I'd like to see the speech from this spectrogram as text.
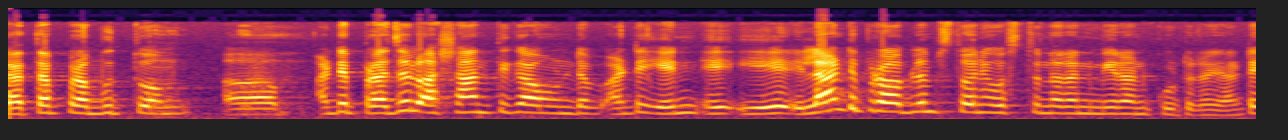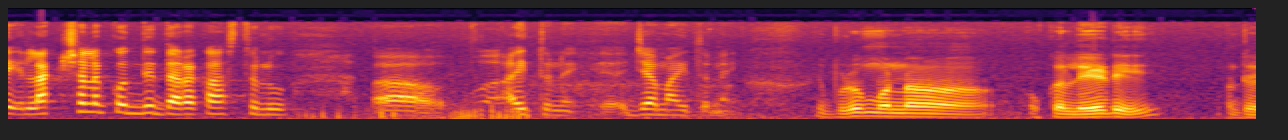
గత ప్రభుత్వం అంటే ప్రజలు అశాంతిగా ఉండ అంటే ఎలాంటి ప్రాబ్లమ్స్తోనే వస్తున్నారని మీరు అనుకుంటున్నారు? అంటే లక్షల కొద్ది దరఖాస్తులు అవుతున్నాయి జమ అవుతున్నాయి. ఇప్పుడు మొన్న ఒక లేడీ అంటే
